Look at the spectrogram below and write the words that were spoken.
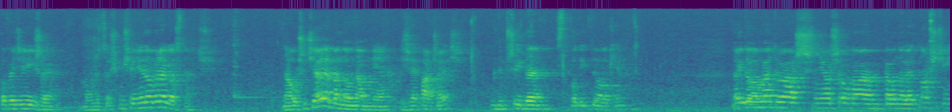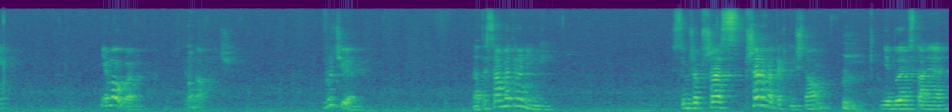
Powiedzieli, że może coś mi się niedobrego stać. Nauczyciele będą na mnie źle patrzeć, gdy przyjdę z podbitym okiem. No i do momentu, aż nie osiągnąłem pełnoletności, nie mogłem trenować. Wróciłem na te same treningi. Z tym, że przez przerwę techniczną nie byłem w stanie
